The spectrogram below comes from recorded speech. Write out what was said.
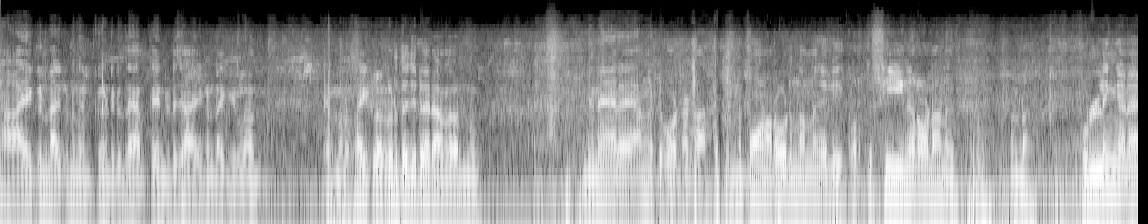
ചായയൊക്കെ ഉണ്ടാക്കിയിട്ട് നിനക്ക് വേണ്ടിയിട്ട് നേരത്തെ വേണ്ടിയിട്ട് ചായയൊക്കെ ഉണ്ടാക്കിയുള്ളതെന്ന് ഞാൻ പറഞ്ഞു സൈക്കിളൊക്കെ എടുത്ത് വെച്ചിട്ട് വരാമെന്ന് പറഞ്ഞു. ഇനി നേരെ അങ്ങോട്ട് പോട്ടെട്ടാ. ഇന്ന് പോണ റോഡ് എന്ന് പറഞ്ഞാൽ കുറച്ച് സീന റോഡാണ് ഉണ്ടോ ഫുള്ള് ഇങ്ങനെ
